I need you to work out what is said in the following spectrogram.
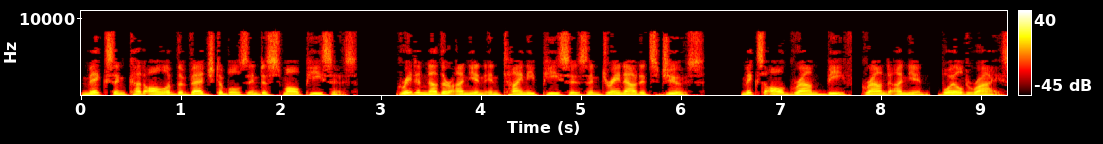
Mix and cut all of the vegetables into small pieces. Grate another onion in tiny pieces and drain out its juice. Mix all ground beef, ground onion, boiled rice,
